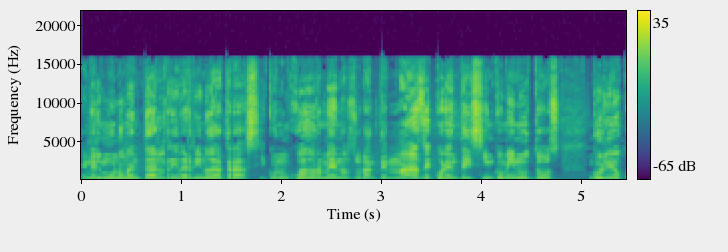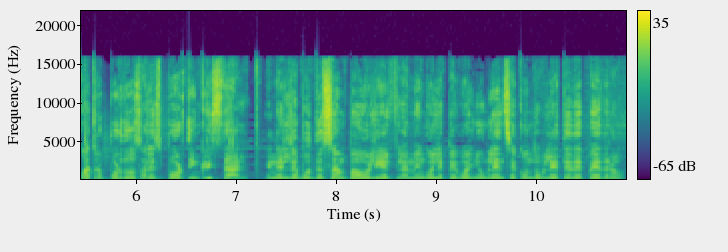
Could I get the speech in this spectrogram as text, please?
En el Monumental, el River vino de atrás y con un jugador menos durante más de 45 minutos, goleó 4 por 2 al Sporting Cristal. En el debut de San Paoli, el Flamengo le pegó al Ñublense con doblete de Pedro.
